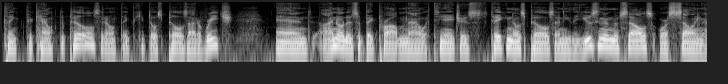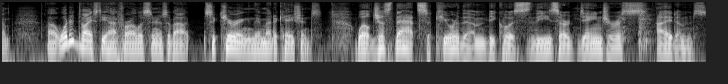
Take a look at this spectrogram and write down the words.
think to count the pills. They don't think to keep those pills out of reach. And I know there's a big problem now with teenagers taking those pills and either using them themselves or selling them. Uh, what advice do you have for our listeners about securing their medications? Well, just that, secure them because these are dangerous items.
